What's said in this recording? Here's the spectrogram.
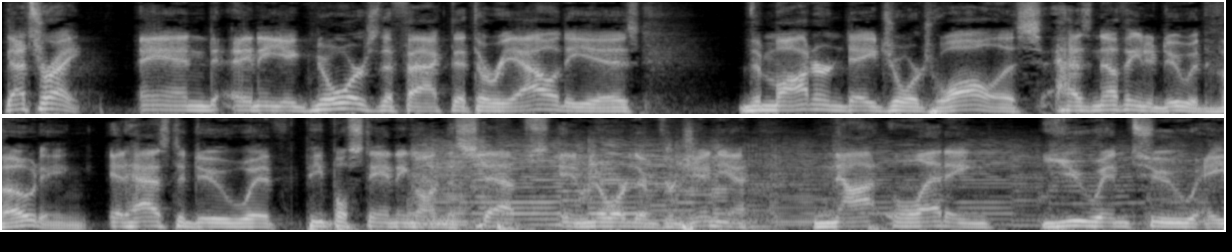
That's right. And and he ignores the fact that the reality is the modern day George Wallace has nothing to do with voting. It has to do with people standing on the steps in Northern Virginia not letting you into a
